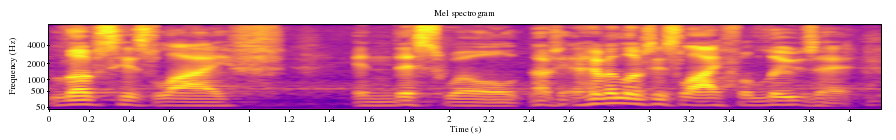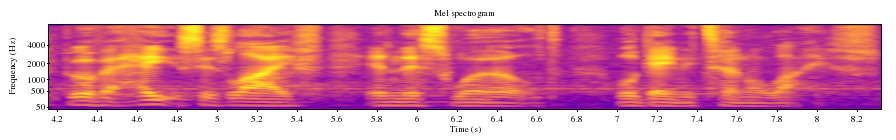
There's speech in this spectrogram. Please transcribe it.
loves his life in this world, no, whoever loves his life will lose it, but whoever hates his life in this world will gain eternal life.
